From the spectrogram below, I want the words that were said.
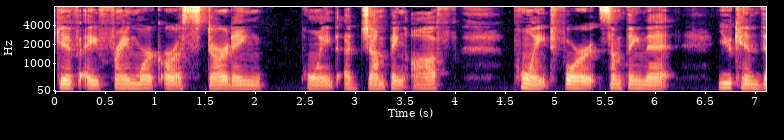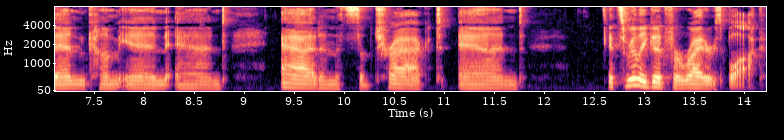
give a framework or a starting point, a jumping off point for something that you can then come in and add and subtract. And it's really good for writer's block.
